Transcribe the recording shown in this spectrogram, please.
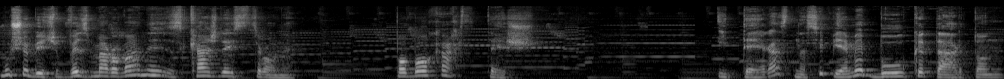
Musi być wysmarowany z każdej strony. Po bokach też. I teraz nasypiemy bułkę tarton.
